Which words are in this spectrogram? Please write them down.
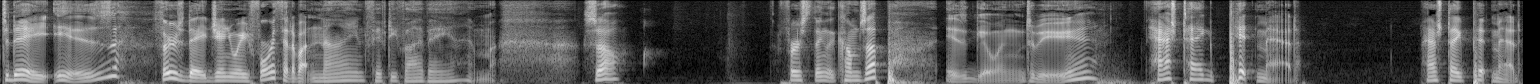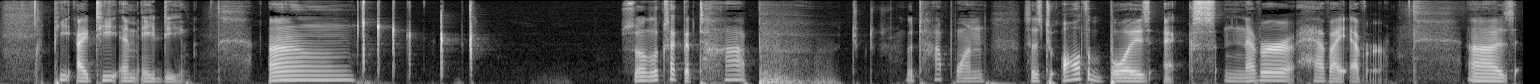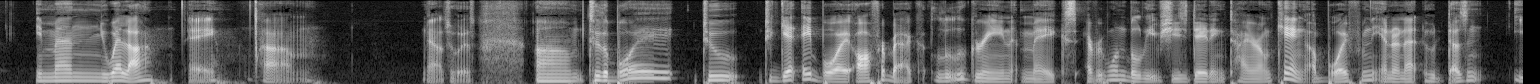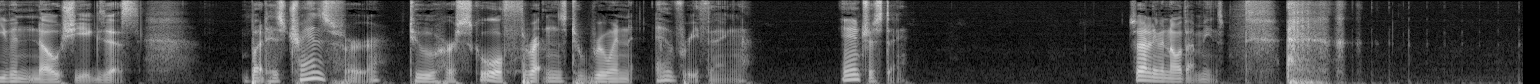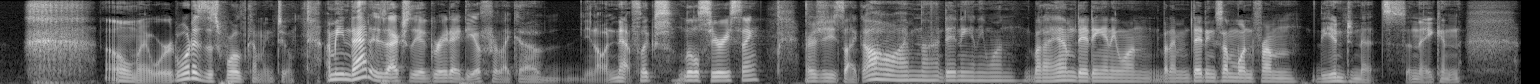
Today is Thursday, January 4th at about 9:55 a.m. So, first thing that comes up is going to be hashtag pitmad. Hashtag pitmad. P I T M A D. Um, so it looks like the top, the top one says to all the boys X, never have I ever. Uh, is Emanuela A. Um, yeah, that's who it is. Um, to the boy to to get a boy off her back, Lulu Green makes everyone believe she's dating Tyrone King, a boy from the internet who doesn't even know she exists. But his transfer to her school threatens to ruin everything. Interesting. So I don't even know what that means. Oh my word! What is this world coming to? I mean, that is actually a great idea for like a you know a Netflix little series thing, where she's like, "Oh, I'm not dating anyone, but I am dating anyone, but I'm dating someone from the internets, and they can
